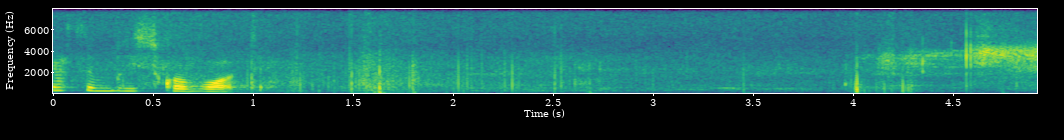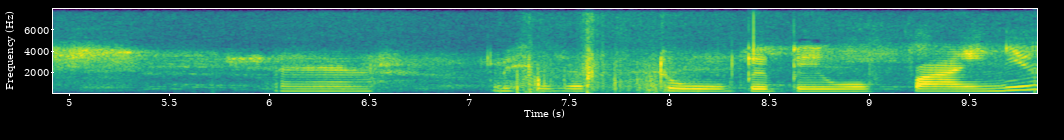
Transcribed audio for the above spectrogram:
Ja chcę blisko wody. Myślę, że tu by było fajnie.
